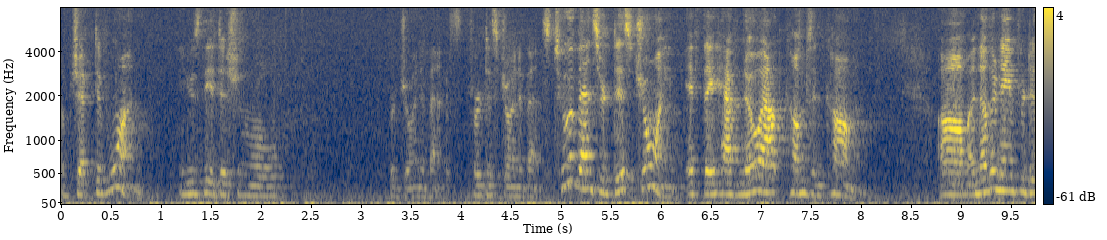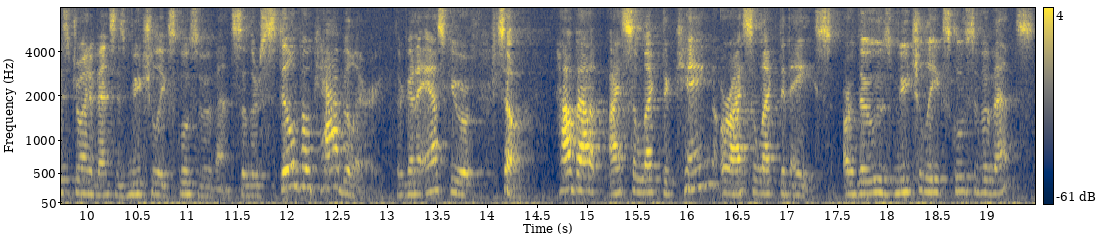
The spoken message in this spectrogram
Objective one, use the addition rule for joint events, for disjoint events. Two events are disjoint if they have no outcomes in common. Um, another name for disjoint events is mutually exclusive events. So there's still vocabulary. They're going to ask you, so how about I select a king or I select an ace? Are those mutually exclusive events?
